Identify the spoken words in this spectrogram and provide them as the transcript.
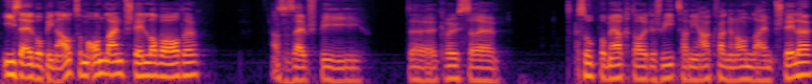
Ich selber bin auch zum Online-Besteller geworden. Also selbst bei den grösseren Supermärkten in der Schweiz habe ich angefangen online zu bestellen,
